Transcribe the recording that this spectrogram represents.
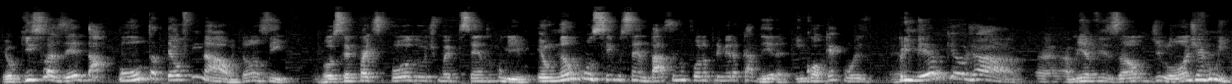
Eu quis fazer da ponta até o final. Então, assim, você participou do último epicentro comigo. Eu não consigo sentar se não for na primeira cadeira, em qualquer coisa. É. Primeiro que eu já. É, a minha visão de longe é ruim.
